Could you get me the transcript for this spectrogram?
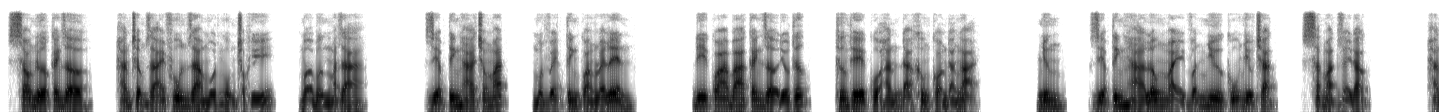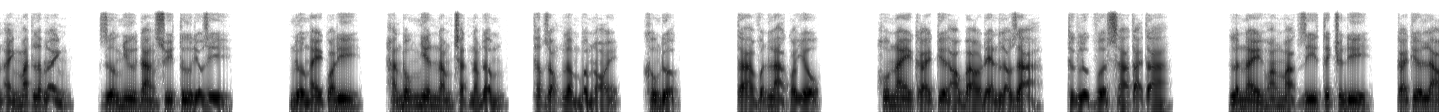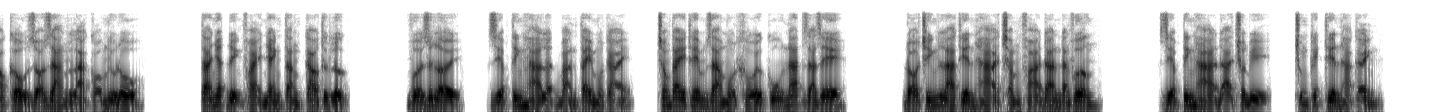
Sau nửa canh giờ, hắn chậm rãi phun ra một ngụm trọc khí, mở bừng mắt ra. Diệp Tinh Hà trong mắt, một vệt tinh quang lóe lên. Đi qua ba canh giờ điều tức, thương thế của hắn đã không còn đáng ngại. Nhưng, Diệp Tinh Hà lông mày vẫn như cũ nhíu chặt, sắc mặt dày đặc. Hắn ánh mắt lấp lánh, dường như đang suy tư điều gì. Nửa ngày qua đi, hắn bỗng nhiên nắm chặt nắm đấm, thấp giọng lẩm bẩm nói, "Không được, ta vẫn là quá yếu. Hôm nay cái kia áo bào đen láo giả, thực lực vượt xa tại ta. Lần này hoang mạc di tích chuyến đi, cái kia lão cẩu rõ ràng là có mưu đồ. Ta nhất định phải nhanh tăng cao thực lực." Vừa dứt lời, Diệp Tinh Hà lật bàn tay một cái, trong tay thêm ra một khối cũ nát da dê. Đó chính là Thiên Hà trăm phá đan đan phương. Diệp Tinh Hà đã chuẩn bị trùng kích Thiên Hà cảnh.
